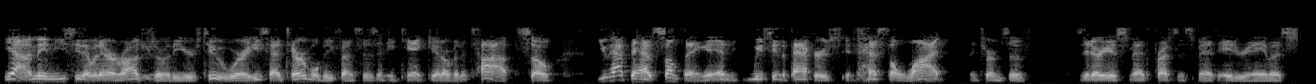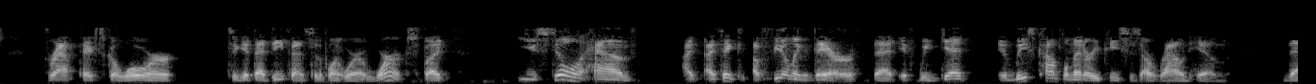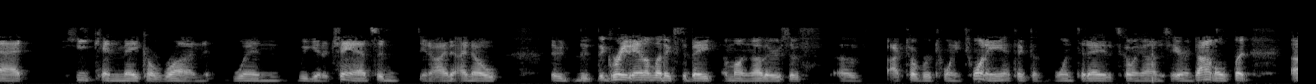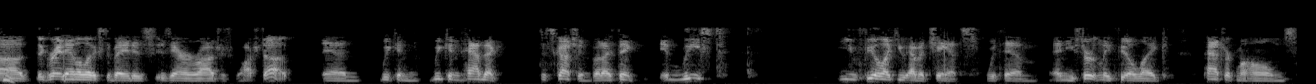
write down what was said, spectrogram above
Yeah, I mean, you see that with Aaron Rodgers over the years too, where he's had terrible defenses and he can't get over the top. So you have to have something, and we've seen the Packers invest a lot in terms of Za'Darius Smith, Preston Smith, Adrian Amos, draft picks galore to get that defense to the point where it works. But you still have, I, I think, a feeling there that if we get at least complementary pieces around him, that he can make a run when we get a chance. And you know, I, I know the, the, the great analytics debate, among others, of of October 2020. I think the one today that's going on is Aaron Donald, but uh, the great analytics debate is is Aaron Rodgers washed up, and we can we can have that discussion. But I think at least you feel like you have a chance with him, and you certainly feel like Patrick Mahomes,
